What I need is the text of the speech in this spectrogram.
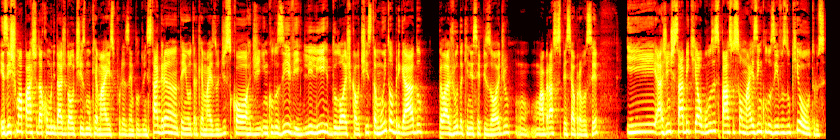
Existe uma parte da comunidade do autismo que é mais, por exemplo, do Instagram, tem outra que é mais do Discord. Inclusive, Lili, do Lógica Autista, muito obrigado pela ajuda aqui nesse episódio. Um, abraço especial para você. E a gente sabe que alguns espaços são mais inclusivos do que outros.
